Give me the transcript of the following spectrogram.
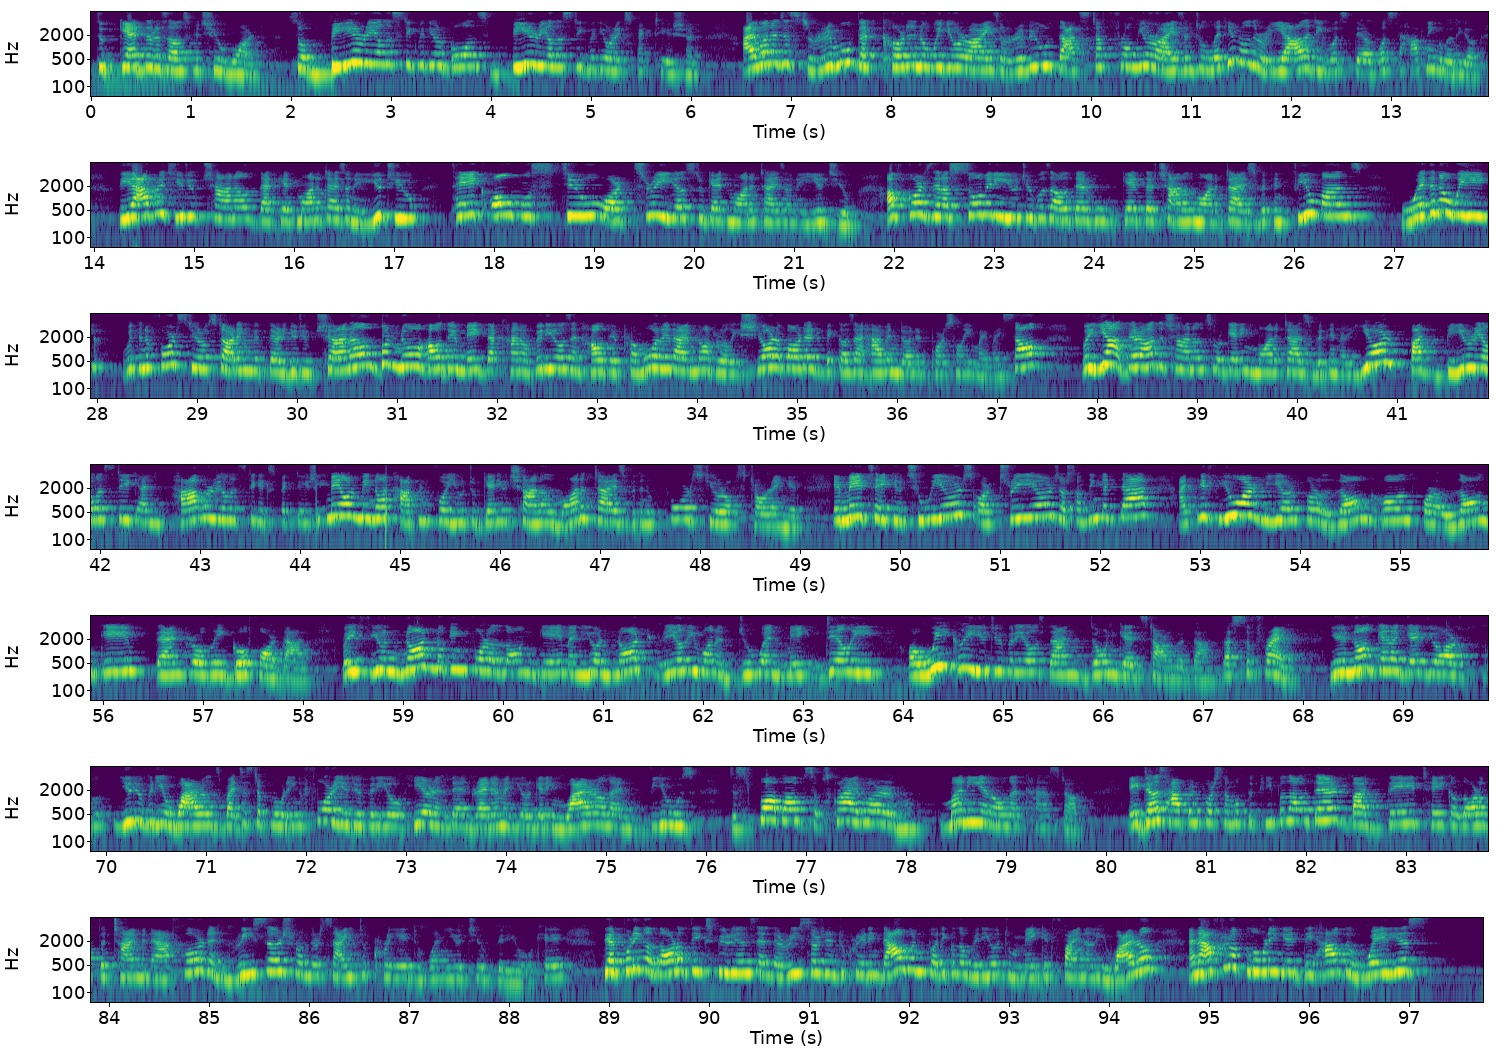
to get the results which you want so be realistic with your goals be realistic with your expectation I want to just remove that curtain over your eyes or review that stuff from your eyes and to let you know the reality, what's there, what's happening over here. The average YouTube channel that get monetized on YouTube take almost two or three years to get monetized on a YouTube. Of course, there are so many YouTubers out there who get their channel monetized within few months, within a week, within a first year of starting with their YouTube channel. Don't know how they make that kind of videos and how they promote it. I'm not really sure about it because I haven't done it personally by myself. But yeah, there are the channels who are getting monetized within a year, but be realistic and have a realistic expectation. It may or may not happen for you to get your channel monetized within a first year of starting it. It may take you two years or three years or something like that. And if you are here for a long haul, for a long game, then probably go for that. But if you're not looking for a long game and you're not really want to do and make daily or weekly YouTube videos, then don't get started with that. That's the friend. You're not gonna get your YouTube video viral by just uploading four YouTube video here and then random and you're getting viral and views just pop up, subscriber, money and all that kind of stuff. It does happen for some of the people out there, but they take a lot of the time and effort and research from their side to create one YouTube video, okay? They're putting a lot of the experience and the research into creating that one particular video to make it finally viral. And after uploading it, they have the various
